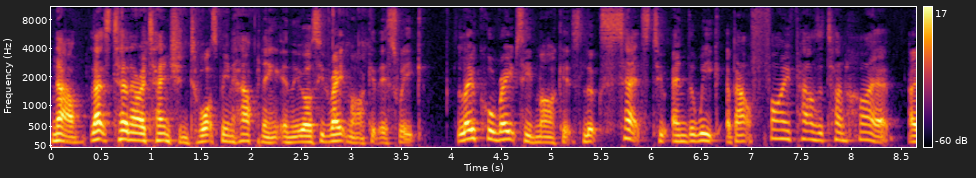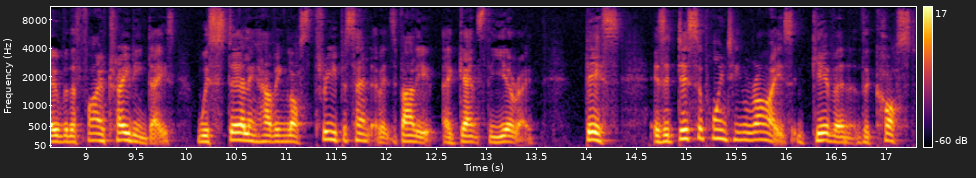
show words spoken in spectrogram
Now, let's turn our attention to what's been happening in the oilseed rape market this week. Local rapeseed markets look set to end the week about £5 a tonne higher over the five trading days, with sterling having lost 3% of its value against the euro. This is a disappointing rise given the cost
